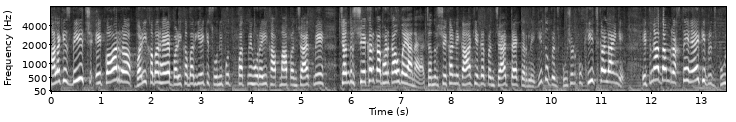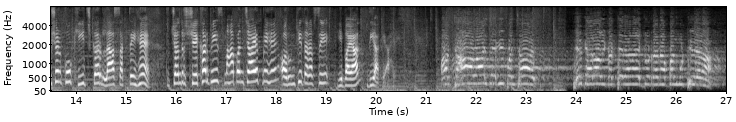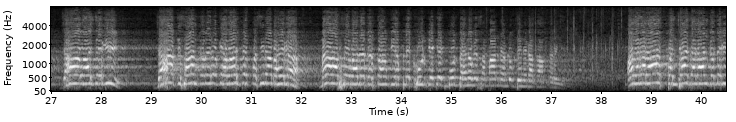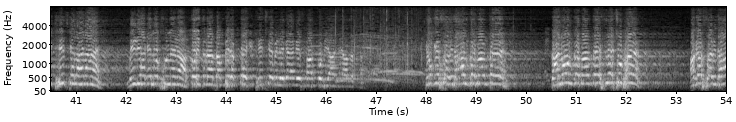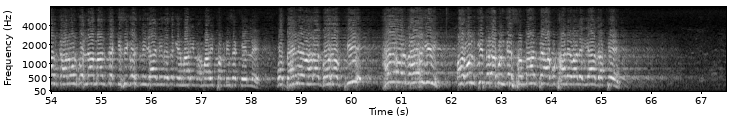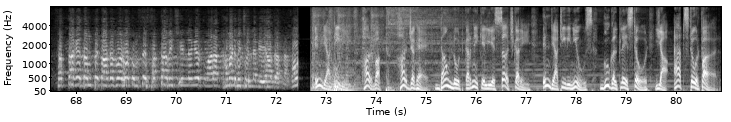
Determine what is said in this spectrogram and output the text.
हालाँकि इस बीच एक और बड़ी खबर है। बड़ी खबर यह कि सोनीपत पत में हो रही खाप महापंचायत में चंद्रशेखर का भड़काऊ बयान आया। चंद्रशेखर ने कहा कि अगर पंचायत तय कर लेगी तो ब्रजभूषण को खींच कर लाएँगे। इतना दम रखते हैं कि ब्रजभूषण को खींच कर ला सकते हैं। तो चंद्रशेखर भी इस महापंचायत में है और उनकी तरफ़ से ये बयान दिया गया है। और आवाज़ देगी पंचायत, फिर कह रहा हूँ इकट्ठे रहना, एकजुट रहना, बंद लेना। जहाँ आवाज़ देगी जहाँ किसान कमेरों की आवाज़ पे पसीना बहेगा, मैं आपसे वादा करता हूँ कि अपने खून के एक बूंद बहनों के सम्मान में हम लोग देने का काम करेंगे। और अगर आप पंचायत ऐलान कर दे कि खींच के लाना है, मीडिया के लोग सुन लेना तो इतना दम भी रखते हैं कि खींच के भी ले आएँगे इस बात को भी आज याद रखना। क्योंकि संविधान को मानते हैं, कानून को मानते हैं, इसलिए चुप है। अगर संविधान कानून को ना मानते, किसी को इतनी जान नहीं देते कि हमारी हमारी पकड़ी से खेल ले। वो बहने हमारा गौरव थी है और रहेगी, और उनकी तरफ़ उनके सम्मान पे आग उठाने वाले याद रखें। सत्ता के दम पे ताकतवर हो, तुमसे सत्ता भी छीन लेंगे और तुम्हारा घमंड भी छीन लेंगे, याद रखना। इंडिया टीवी, हर वक्त, हर जगह। डाउनलोड करने के लिए सर्च करें India TV news, Google Play Store या एप स्टोर पर।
